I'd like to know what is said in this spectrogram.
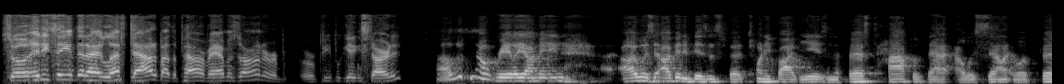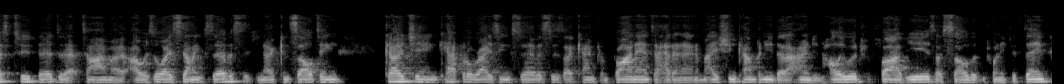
So anything that I left out about the power of Amazon or, or people getting started? Uh, look, not really. I mean, I was I've been in business for 25 years, and the first half of that I was selling, or the first two thirds of that time, I, I was always selling services. You know, consulting, coaching, capital raising services. I came from finance. I had an animation company that I owned in Hollywood for five years. I sold it in 2015.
